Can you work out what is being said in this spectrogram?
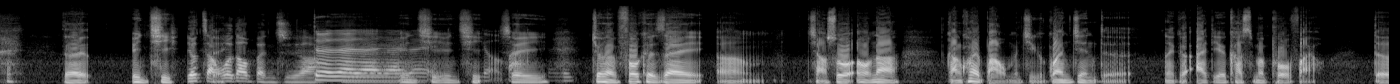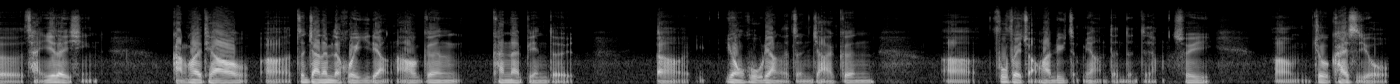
的运气，有掌握到本质啊，对对对对运气，运气，所以就很 focus 在嗯，想说哦，那赶快把我们几个关键的那个 idea customer profile 的产业类型，赶快挑呃，增加那边的会议量，然后跟看那边的呃用户量的增加，跟呃付费转换率怎么样等等这样，所以嗯，就开始有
